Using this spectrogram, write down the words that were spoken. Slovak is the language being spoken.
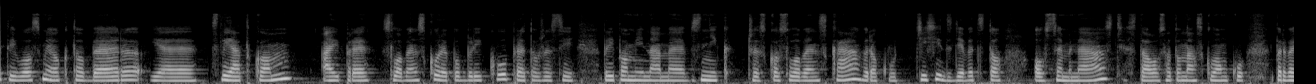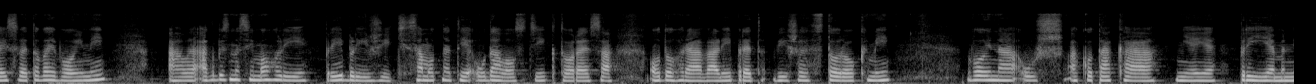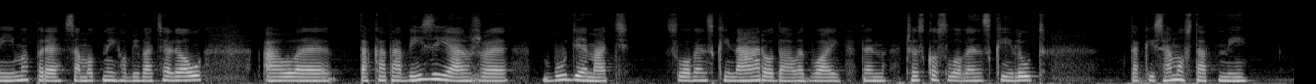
28. október je sviatkom aj pre Slovenskú republiku, pretože si pripomíname vznik Československa v roku 1918. Stalo sa to na sklonku Prvej svetovej vojny. Ale ak by sme si mohli priblížiť samotné tie udalosti, ktoré sa odohrávali pred vyše 100 rokmi, vojna už ako taká nie je príjemným pre samotných obyvateľov, ale taká tá vízia, že bude mať slovenský národ alebo aj ten československý ľud taký samostatný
